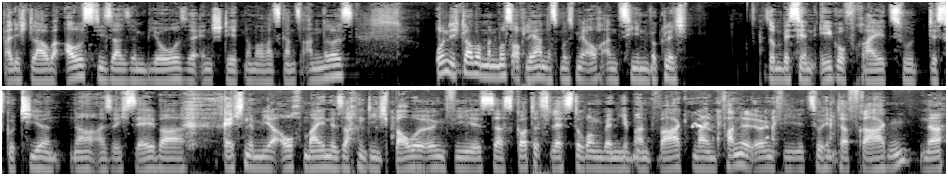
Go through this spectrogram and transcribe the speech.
weil ich glaube, aus dieser Symbiose entsteht nochmal was ganz anderes. Und ich glaube, man muss auch lernen, das muss mir auch anziehen, wirklich so ein bisschen egofrei zu diskutieren. Ne? Also ich selber rechne mir auch meine Sachen, die ich baue. Irgendwie ist das Gotteslästerung, wenn jemand wagt, meinen Funnel irgendwie zu hinterfragen. Ne?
